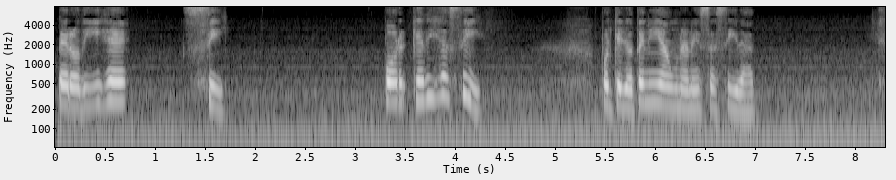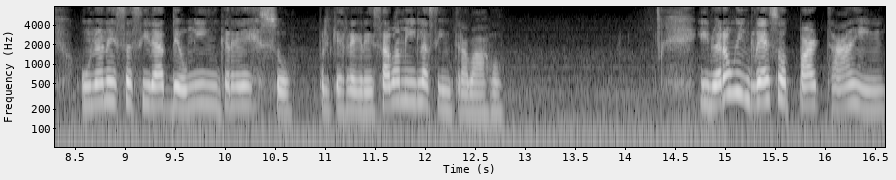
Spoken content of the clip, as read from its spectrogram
pero dije sí. ¿Por qué dije sí? Porque yo tenía una necesidad. Una necesidad de un ingreso, porque regresaba a mi isla sin trabajo. Y no era un ingreso part-time,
